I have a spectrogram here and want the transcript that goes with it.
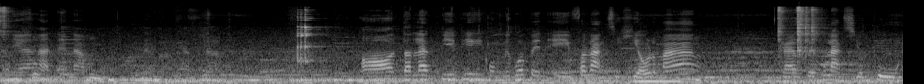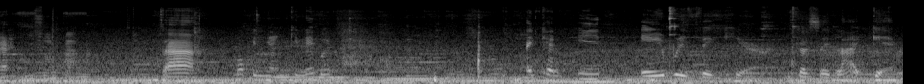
อันนี้อาหารแนะนำ อ๋อ ตอนแรกพี่พี่คงนึกว่าเป็นเอฝรั่งสีเขียวละมั้งกลายเป็นฝรั่งสีชมพูไงมีสวนผักนะจ้าบอกเป็นยังกินได้เบิร์ I can eat everything here because I like it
